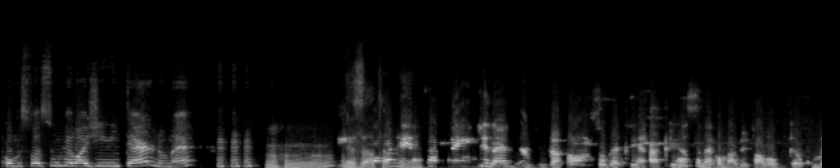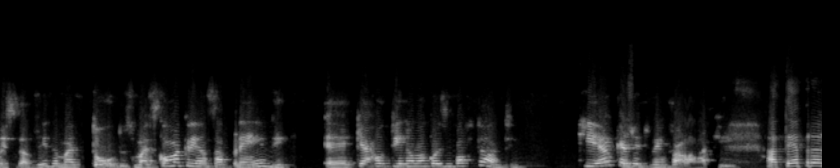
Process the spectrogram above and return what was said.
como se fosse um reloginho interno, né? Uhum, exatamente. Como a aprende, né? A gente está falando sobre a criança, né? Como a Adri falou, porque é o começo da vida, mas todos. Mas como a criança aprende é, que a rotina é uma coisa importante que é o que a gente vem falar aqui. Até para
